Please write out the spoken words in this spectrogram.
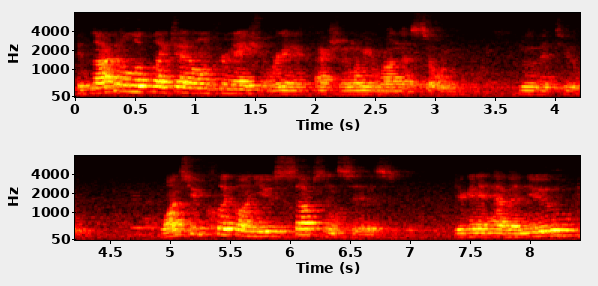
It's not going to look like general information. We're going to, actually, let me run this so we move it to. Once you click on use substances, you're going to have a new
